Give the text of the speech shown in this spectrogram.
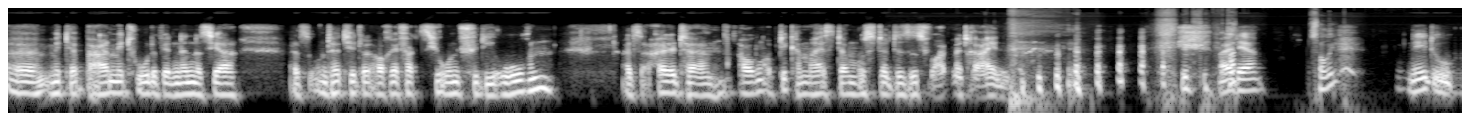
äh, mit der Bahl-Methode, wir nennen das ja als Untertitel auch Refraktion für die Ohren. Als alter Augenoptikermeister musste dieses Wort mit rein. Weil der. Sorry? Nee, du.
